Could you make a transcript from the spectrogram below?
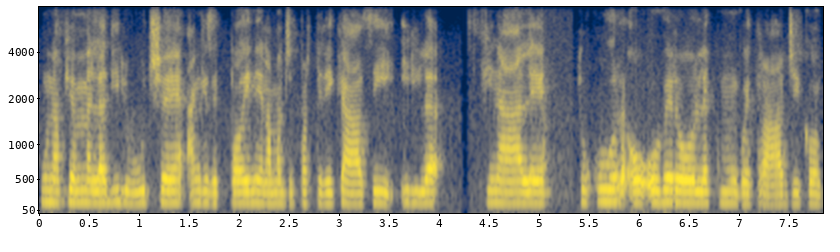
una fiammella di luce, anche se poi nella maggior parte dei casi il finale, to cure o overall è comunque tragico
